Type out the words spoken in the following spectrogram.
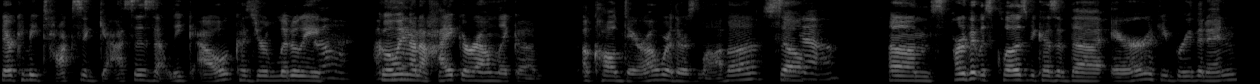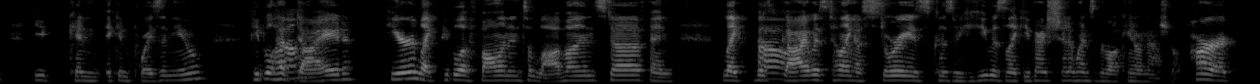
there can be toxic gases that leak out because you're literally Oh, going on a hike around like a a caldera where there's lava. So yeah. um part of it was closed because of the air. If you breathe it in, you can it can poison you. People have Oh. died here, like people have fallen into lava and stuff and like this Oh. guy was telling us stories because he was like, "You guys should have went to the Volcano National Park."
